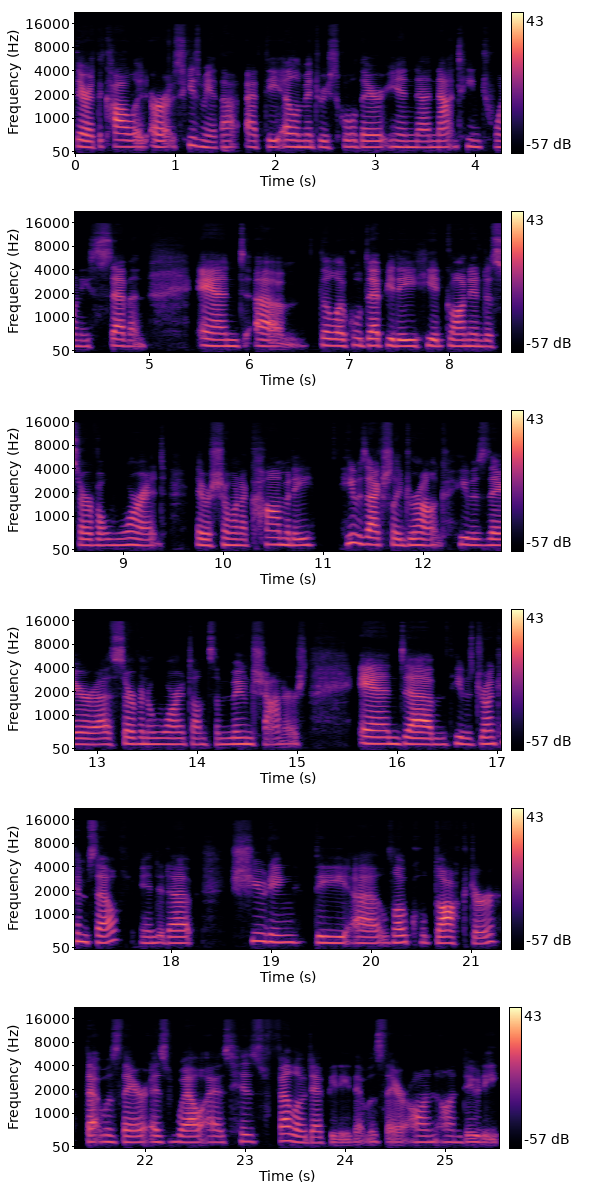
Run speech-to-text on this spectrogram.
there at the college, or excuse me, at the at the elementary school there in uh, 1927, and um, the local deputy he had gone in to serve a warrant. They were showing a comedy. He was actually drunk. He was there uh, serving a warrant on some moonshiners, and um, he was drunk himself. Ended up shooting the uh, local doctor that was there, as well as his fellow deputy that was there on on duty.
